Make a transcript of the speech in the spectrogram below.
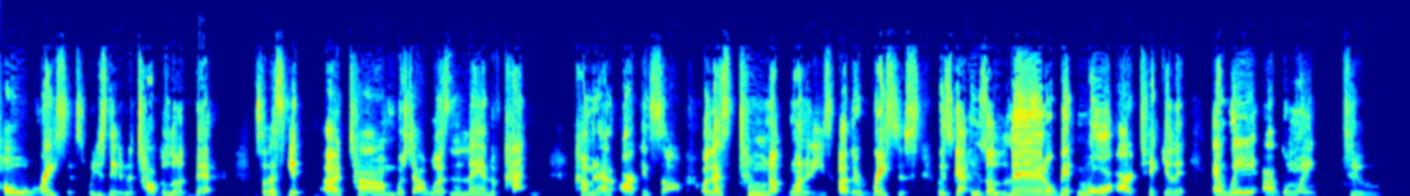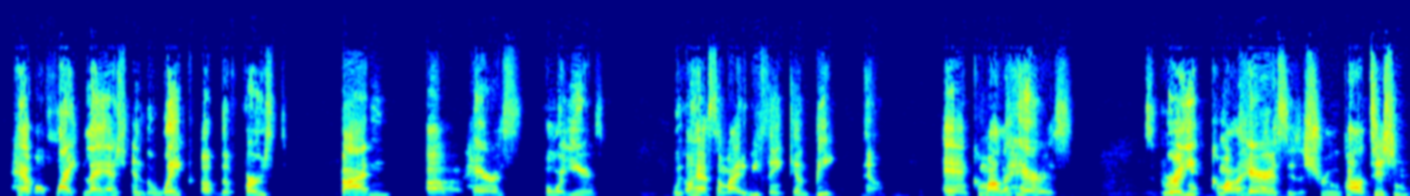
whole racist. We just need them to talk a little better. So let's get uh, Tom, wish I was in the land of cotton, coming out of Arkansas. Or let's tune up one of these other racists who's got who's a little bit more articulate. And we are going to have a white lash in the wake of the first Biden uh, Harris four years we're gonna have somebody we think can beat them. And Kamala Harris is brilliant. Kamala Harris is a shrewd politician.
